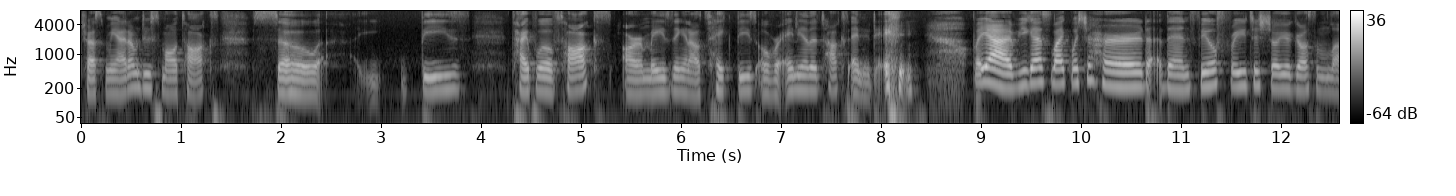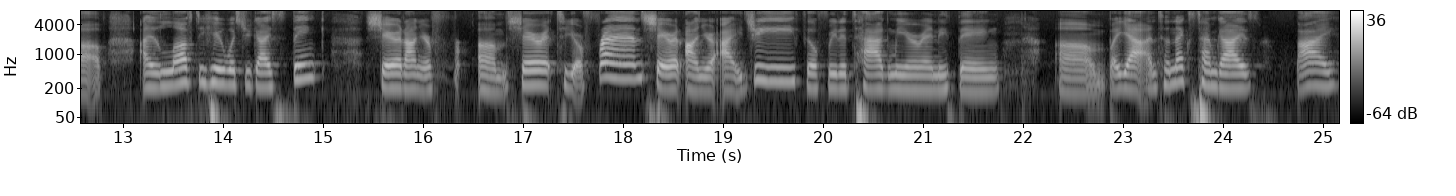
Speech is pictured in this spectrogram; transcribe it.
Trust me, I don't do small talks. So these type of talks are amazing and I'll take these over any other talks any day. but yeah, if you guys like what you heard, then feel free to show your girl some love. I love to hear what you guys think. Share it on your um, share it to your friends, share it on your IG. Feel free to tag me or anything. Um, but yeah, until next time guys. Bye.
